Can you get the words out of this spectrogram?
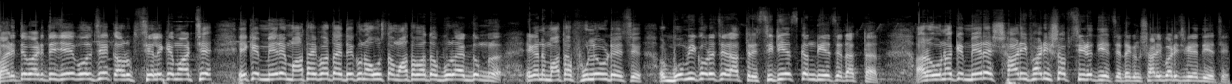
বাড়িতে বাড়িতে যেয়ে বলছে, কারোর ছেলেকে মারছে, একে মেরে মাথায় ফাতায় দেখুন অবস্থা, মাথা ফাতা পুরো একদম, এখানে মাথা ফুলে উঠেছে বমি করেছে রাত্রে, সিটি স্ক্যান দিয়েছে ডাক্তার। আর ওনাকে মেরে শাড়ি ফাড়ি সব ছিঁড়ে দিয়েছে, দেখুন, শাড়ি ফাড়ি ছিঁড়ে দিয়েছে।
